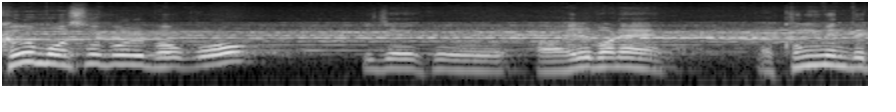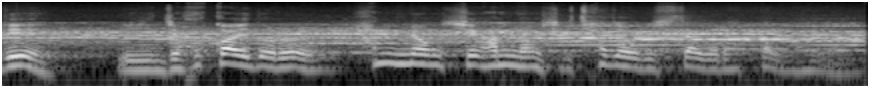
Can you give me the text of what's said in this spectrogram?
그 모습을 보고 이제 그 어, 일본의 국민들이 이 이제 홋카이도를 한 명씩 한 명씩 찾아오기 시작을 했다고 해요.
